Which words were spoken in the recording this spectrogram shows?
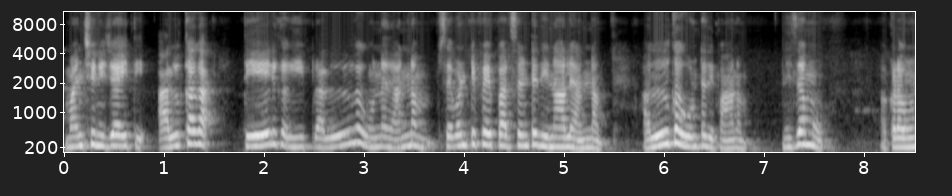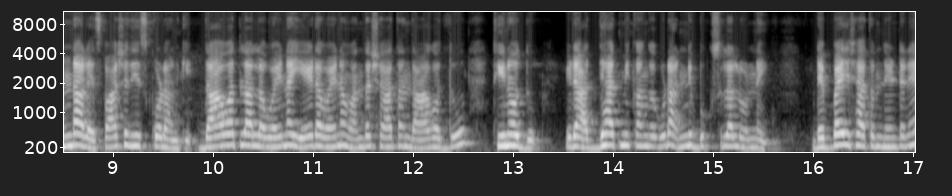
మంచి నిజాయితీ. అల్కగా తేలిక ఇప్పుడు అల్కగా ఉన్నది అన్నం. సెవెంటీ ఫైవ్ పర్సెంటే తినాలి అన్నం. అల్కగా ఉంటుంది పానం. నిజము. అక్కడ ఉండాలి శ్వాస తీసుకోవడానికి. దావత్లలో పోయినా ఏడవైనా వంద శాతం తాగొద్దు తినొద్దు. ఇక్కడ ఆధ్యాత్మికంగా కూడా అన్ని బుక్స్లలో ఉన్నాయి. డెబ్బై ఐదు శాతం తింటేనే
